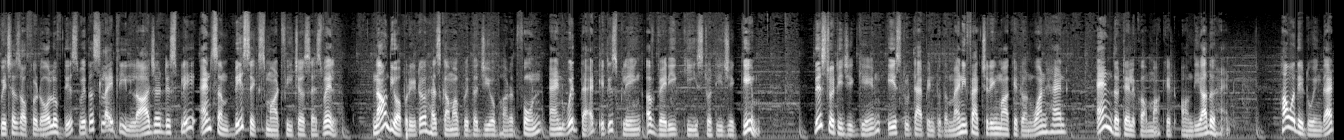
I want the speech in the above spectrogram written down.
which has offered all of this with a slightly larger display and some basic smart features as well. Now the operator has come up with the Jio Bharat phone and with that it is playing a very key strategic game. This strategic game is to tap into the manufacturing market on one hand and the telecom market on the other hand. How are they doing that?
